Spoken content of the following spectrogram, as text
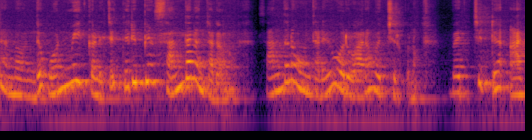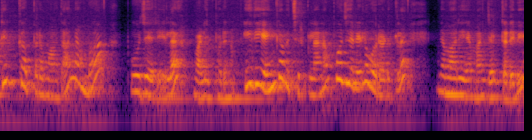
நம்ம வந்து ஒன் வீக் கழித்து திருப்பியும் சந்தனம் தடவணும். சந்தனம் தடவி ஒரு வாரம் வச்சுருக்கணும். வச்சுட்டு அதுக்கப்புறமா தான் நம்ம பூஜை வழிபடணும். இது எங்கே வச்சுருக்கலாம்னா பூஜை ஒரு இடத்துல இந்த மாதிரி மஞ்சள் தடவி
